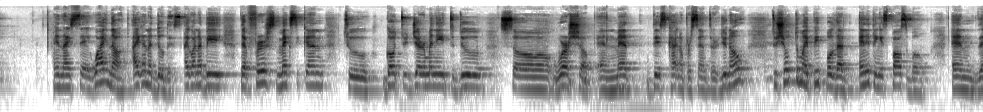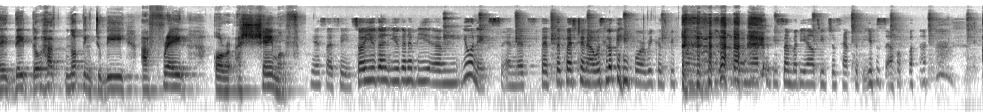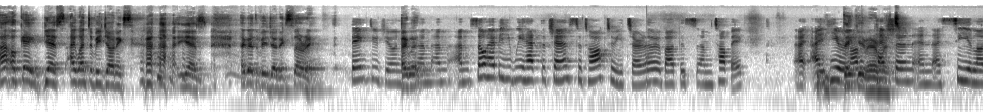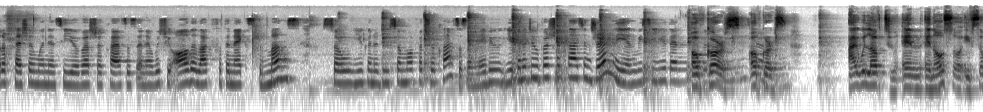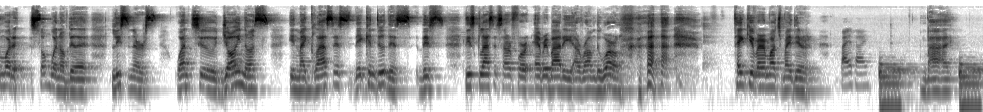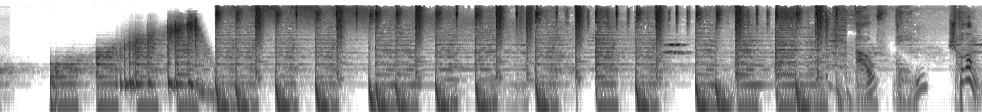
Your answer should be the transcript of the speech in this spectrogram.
and I say, why not? I'm gonna do this. I'm gonna be the first Mexican to go to Germany to do so workshop and met this kind of presenter, you know, to show to my people that anything is possible and they, they don't have nothing to be afraid or ashamed of. Yes, I see. So you're going you're going to be um, Jonix, and that's that's the question I was looking for because before you don't have to be somebody else; you just have to be yourself. ah, okay. Yes, I want to be Jonix. yes, I want to be Jonix. Sorry. Thank you, Jonas. I'm, I'm, I'm so happy we had the chance to talk to each other about this um, topic. I, I hear Thank a lot of much. passion and I see a lot of passion when I see your virtual classes and I wish you all the luck for the next months. So you're going to do some more virtual classes and maybe you're going to do a virtual class in Germany and we see you then. Of course, of course. I would love to. And and also if someone someone of the listeners want to join us in my classes, they can do this. This these classes are for everybody around the world. Thank you very much, my dear. Bye bye. Bye. Auf dem Sprung.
